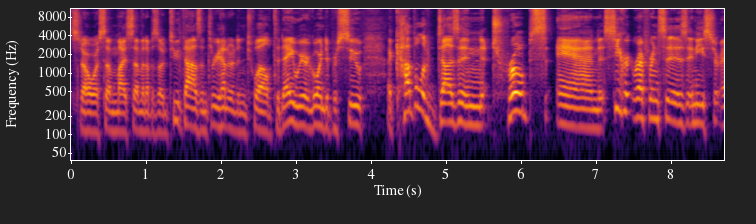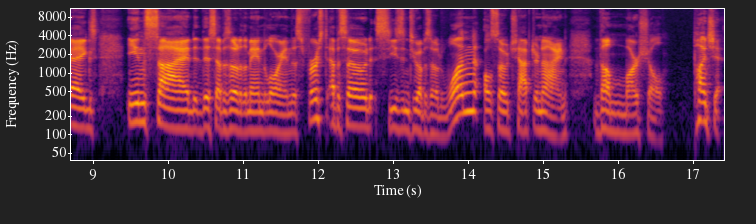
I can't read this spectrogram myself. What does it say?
Star Wars 7 by 7 episode 2312. Today we are going to pursue a couple of dozen tropes and secret references and Easter eggs inside this episode of The Mandalorian. This first episode, season 2, episode 1, also chapter 9, The Marshal. Punch it.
